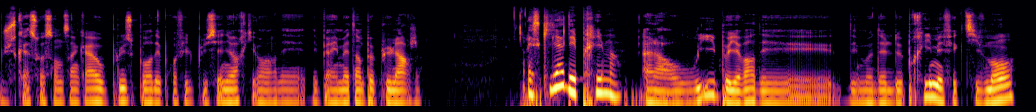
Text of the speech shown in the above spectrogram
jusqu'à 65K ou plus pour des profils plus seniors qui vont avoir des, des périmètres un peu plus larges. Est-ce qu'il y a des primes? Alors oui, il peut y avoir des, des modèles de primes, effectivement.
